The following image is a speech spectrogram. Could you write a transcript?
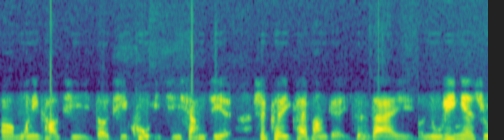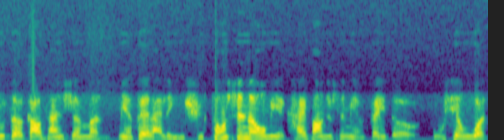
呃，模拟考题的题库以及详解是可以开放给正在努力念书的高三生们免费来领取。同时呢，我们也开放就是免费的无限问。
